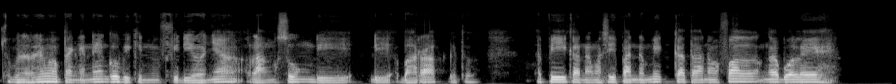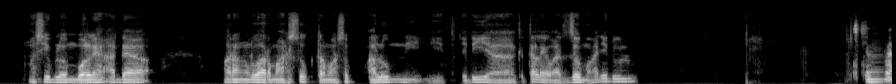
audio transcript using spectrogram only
sebenarnya mah pengennya gue bikin videonya langsung di di barak gitu tapi karena masih pandemik kata Noval nggak boleh masih belum boleh ada orang luar masuk termasuk alumni gitu. Jadi ya kita lewat zoom aja dulu. Coba.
